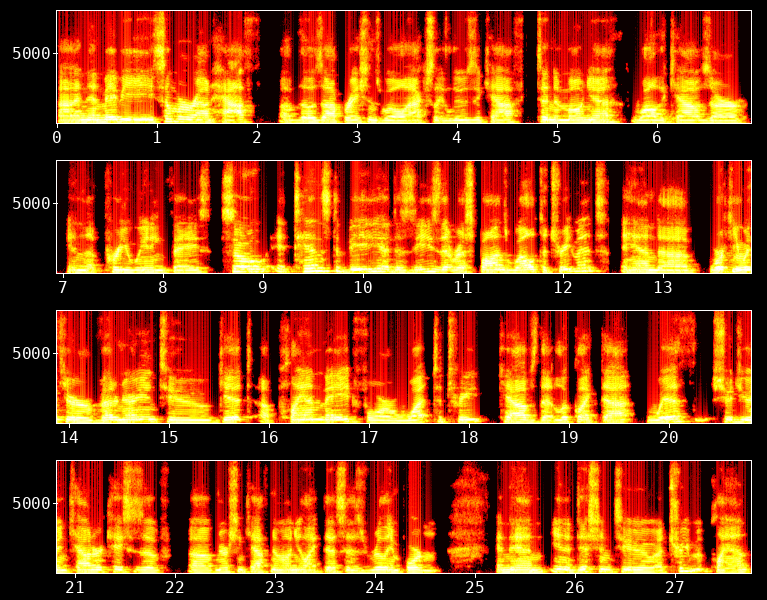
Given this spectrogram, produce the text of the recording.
Uh, and then maybe somewhere around half of those operations will actually lose a calf to pneumonia while the calves are in the pre weaning phase. So it tends to be a disease that responds well to treatment and uh, working with your veterinarian to get a plan made for what to treat calves that look like that with, should you encounter cases of, of nursing calf pneumonia like this, is really important. And then, in addition to a treatment plan,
